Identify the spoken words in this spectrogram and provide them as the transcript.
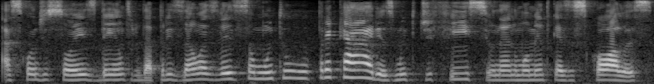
as condições dentro da prisão às vezes são muito precárias, muito difícil, né? No momento que as escolas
